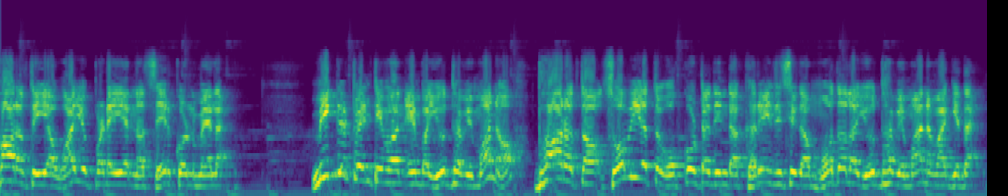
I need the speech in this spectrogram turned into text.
ಭಾರತೀಯ ವಾಯುಪಡೆಯನ್ನ ಸೇರ್ಕೊಂಡ ಮೇಲೆ. ಮಿಗ್ ಟ್ವೆಂಟಿ ಒನ್ ಎಂಬ ಯುದ್ಧ ವಿಮಾನ ಭಾರತ ಸೋವಿಯತ್ ಒಕ್ಕೂಟದಿಂದ ಖರೀದಿಸಿದ ಮೊದಲ ಯುದ್ಧ ವಿಮಾನವಾಗಿದೆ.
